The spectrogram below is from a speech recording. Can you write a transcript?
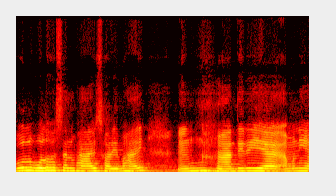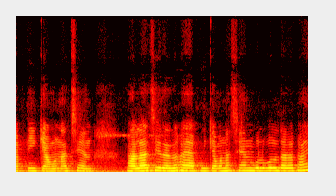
বুলবুল হোসেন ভাই সরি ভাই। দিদি এমনই আপনি কেমন আছেন? ভালো আছি দাদা ভাই, আপনি কেমন আছেন? বুলবুল দাদা ভাই।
